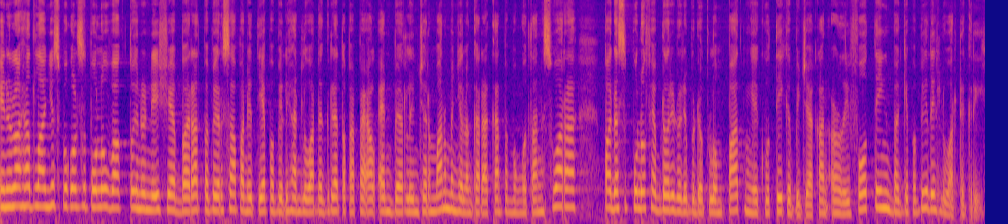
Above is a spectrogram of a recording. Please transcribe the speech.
Inilah headline news pukul 10 waktu Indonesia Barat. Pemirsa Panitia Pemilihan Luar Negeri atau PPLN Berlin, Jerman menyelenggarakan pemungutan suara pada 10 Februari 2024 mengikuti kebijakan early voting bagi pemilih luar negeri.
